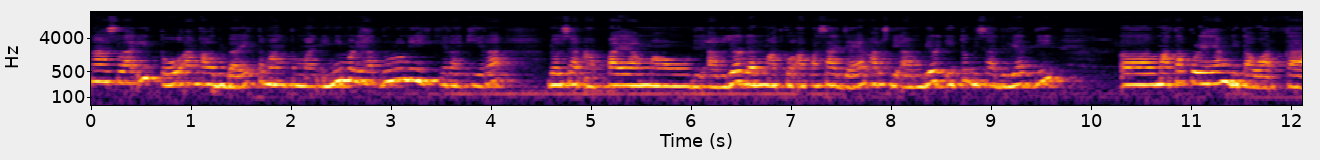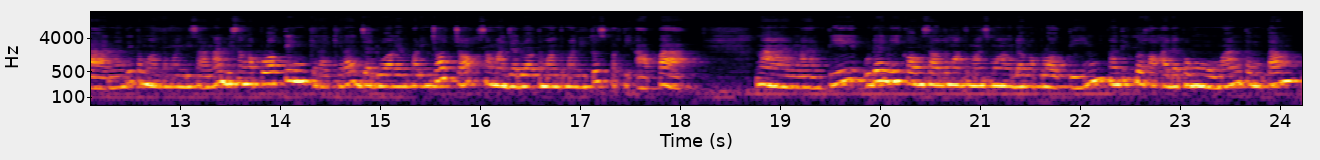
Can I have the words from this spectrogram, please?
Nah setelah itu langkah lebih baik teman-teman ini melihat dulu nih kira-kira dosen apa yang mau diambil dan matkul apa saja yang harus diambil itu bisa dilihat di eh, mata kuliah yang ditawarkan. Nanti teman-teman di sana bisa ngeplotting kira-kira jadwal yang paling cocok sama jadwal teman-teman itu seperti apa. Nah, nanti udah nih kalau misalnya teman-teman semua udah ngeplotting, nanti bakal ada pengumuman tentang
